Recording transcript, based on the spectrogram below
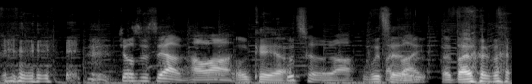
之类的，就是这样，好吧？OK 啊不，扯了，不扯，拜拜拜拜拜拜。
